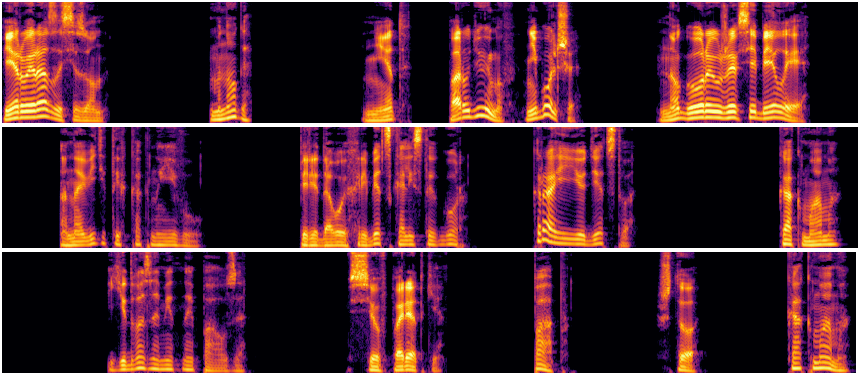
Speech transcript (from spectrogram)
Первый раз за сезон. Много? Нет, пару дюймов, не больше. Но горы уже все белые. Она видит их как наяву. Передовой хребет скалистых гор. Край ее детства. Как мама? Едва заметная пауза. Все в порядке. Пап. Что? Как мама?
